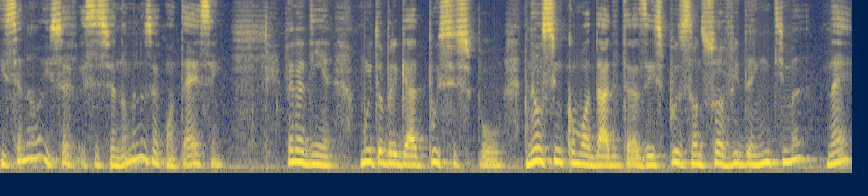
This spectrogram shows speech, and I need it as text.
Isso não, isso é, esses fenômenos acontecem. Fernandinha, muito obrigado por se expor, não se incomodar de trazer exposição de sua vida íntima, né?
